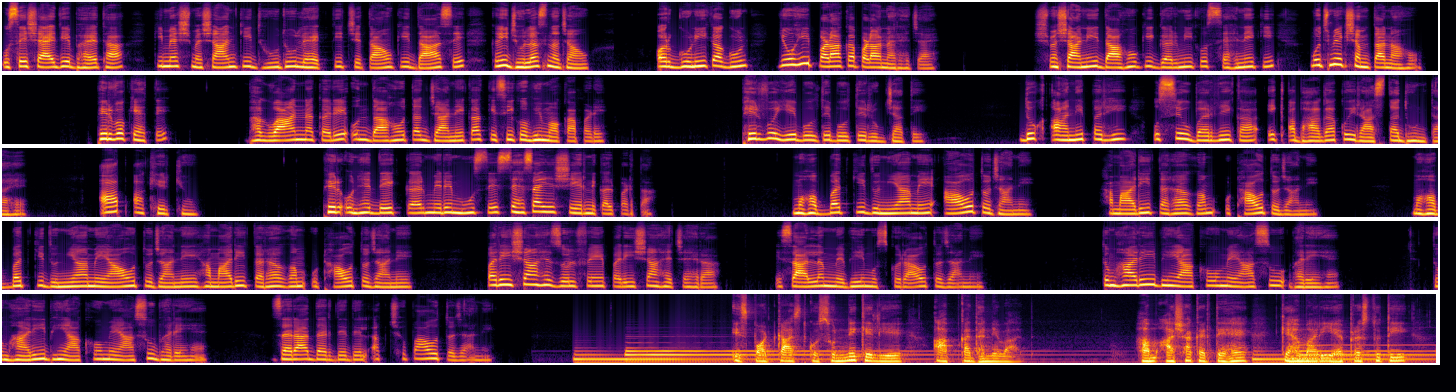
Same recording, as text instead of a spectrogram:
उसे शायद ये भय था कि मैं श्मशान की धू धू लहकती चिताओं की दाह से कहीं झुलस न जाऊँ और गुणी का गुण यूँ ही पड़ा का पड़ा न रह जाए। श्मशानी दाहों की गर्मी को सहने की मुझमें क्षमता ना हो। फिर वो कहते, भगवान न करे उन दाहों तक जाने का किसी को भी मौका पड़े। फिर वो ये बोलते बोलते रुक जाते। दुख आने पर ही उससे उबरने का एक अभागा कोई रास्ता ढूंढता है। आप आखिर क्यों? फिर उन्हें देखकर मेरे मुँह से सहसा ये शेर निकल पड़ता। मोहब्बत की दुनिया में आओ तो जाने, हमारी तरह गम उठाओ तो जाने। मोहब्बत की दुनिया में आओ तो जाने, हमारी तरह गम उठाओ तो जाने। परीशा है जुल्फ़ें परेशान है चेहरा, इस आलम में भी मुस्कुराओ तो जाने। तुम्हारी भी आँखों में आँसू भरे हैं, तुम्हारी भी आँखों में आँसू भरे हैं, ज़रा दर्द दिल अब छुपाओ तो जाने। इस पॉडकास्ट को सुनने के लिए आपका धन्यवाद। हम आशा करते हैं कि हमारी यह प्रस्तुति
